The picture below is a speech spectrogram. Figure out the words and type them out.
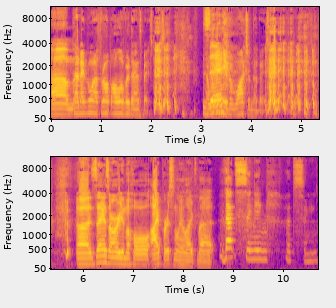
Um, That made me want to throw up all over Dan's basement. And we didn't even watch in the basement. Uh, Zay is already in the hole. I personally like that. That's singing. That's singing.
